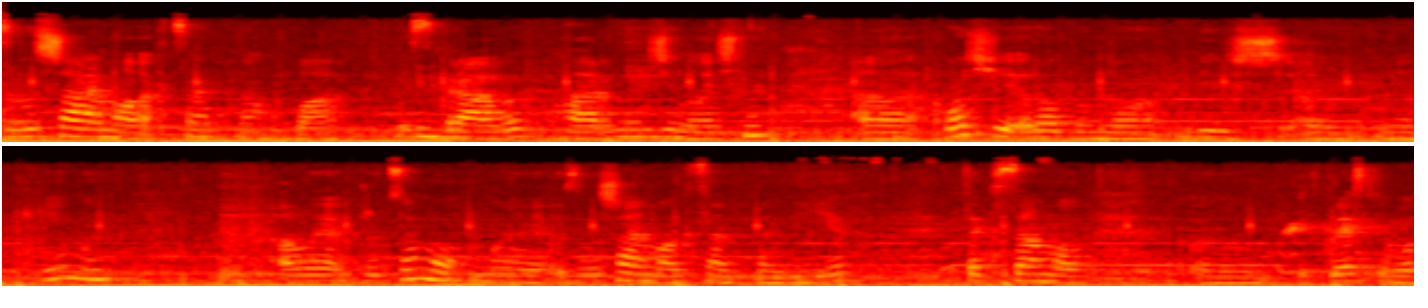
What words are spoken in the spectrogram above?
залишаємо акцент на губах яскравих, гарних, жіночних. а Очі робимо більш е, м'якими, але при цьому ми залишаємо акцент на віях. Так само е, підкреслюємо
